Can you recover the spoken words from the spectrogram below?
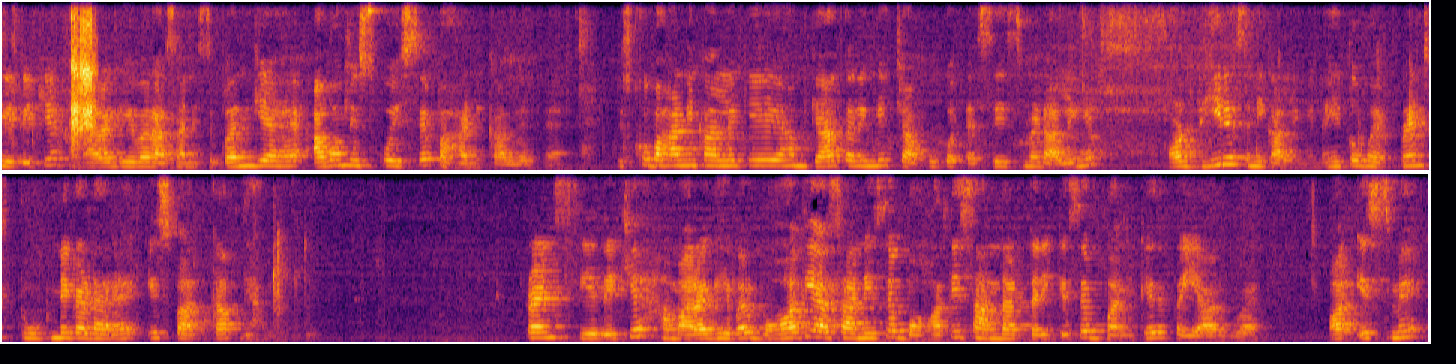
ये देखिए, हमारा घेवर आसानी से बन गया है। अब हम इसको इससे बाहर निकाल लेते हैं। इसको बाहर निकालने के लिए हम क्या करेंगे? चाकू को ऐसे इसमें डालेंगे और धीरे से निकालेंगे। नहीं तो फ्रेंड्स टूटने का डर है। इस बात का आप ध्यान रखिए। फ्रेंड्स ये देखिए, हमारा घेवर बहुत ही आसानी से, बहुत ही शानदार तरीके से बन के तैयार हुआ है। और इसमें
